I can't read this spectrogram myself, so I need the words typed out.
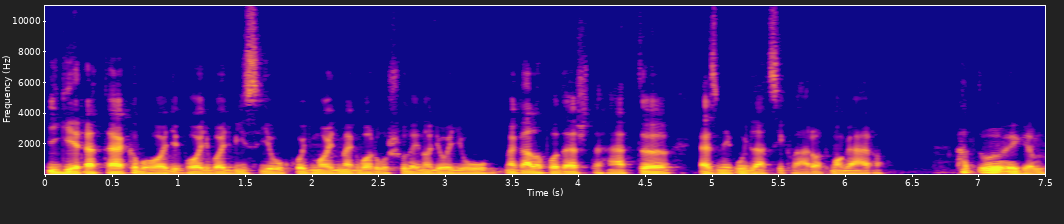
ígéretek, vagy, vagy, vagy víziók, hogy majd megvalósul egy nagyon jó megállapodás, tehát ö, ez még úgy látszik várat magára. Hát igen,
